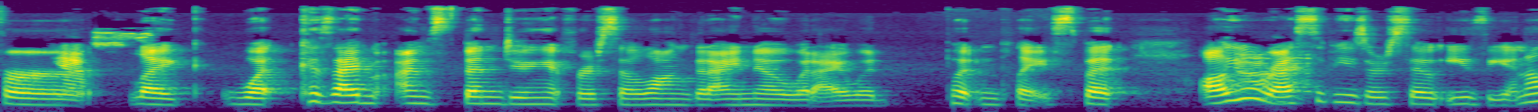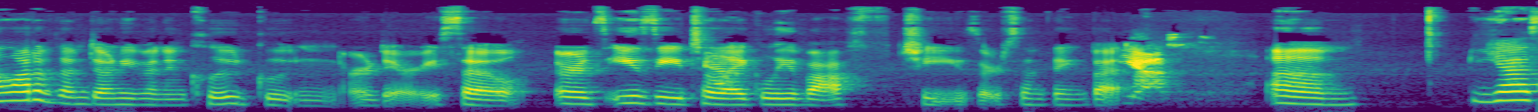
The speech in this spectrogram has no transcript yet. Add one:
for Yes. like what because I've I've been doing it for so long that I know what I would put in place. But all your recipes are so easy, and a lot of them don't even include gluten or dairy. So or it's easy to Yeah. like leave off cheese or something. But Yes. um, yes,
